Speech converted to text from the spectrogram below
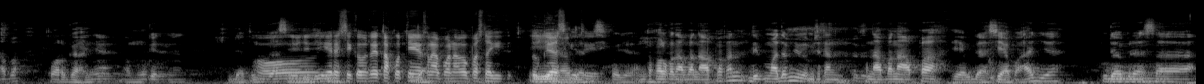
apa keluarganya? Nggak mungkin kan? Udah tugas oh ya jadi iya, resikonya takutnya kenapa-napa pas lagi iya tugas udah gitu ya. risiko aja. Entah kalau kenapa-napa kan di pemadam juga misalkan kenapa-napa? Ya udah siapa aja. Udah berasa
